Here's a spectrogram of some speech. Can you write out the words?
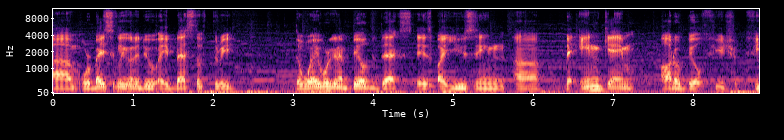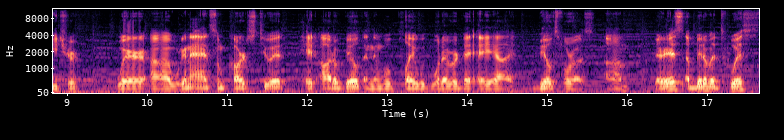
um, we're basically going to do a best of three. The way we're going to build the decks is by using uh, the in-game auto build feature, feature where uh, we're going to add some cards to it, hit auto build, and then we'll play with whatever the AI builds for us. Um, there is a bit of a twist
